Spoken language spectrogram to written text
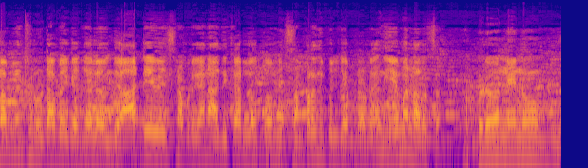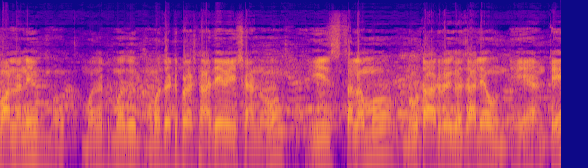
నలభై నుంచి నూట యాభై గజాలే ఉంది. ఆర్టీఏ వేసినప్పుడు కానీ అధికారులతో మీరు సంప్రదింపులు చెప్పినప్పుడు కానీ ఏమన్నారు అసలు ఇప్పుడు నేను వాళ్ళని మొదటి మొదటి మొదటి ప్రశ్న అదే వేశాను. ఈ స్థలము నూట అరవై గజాలే ఉంది అంటే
